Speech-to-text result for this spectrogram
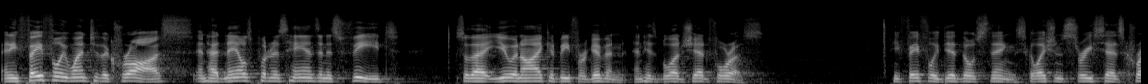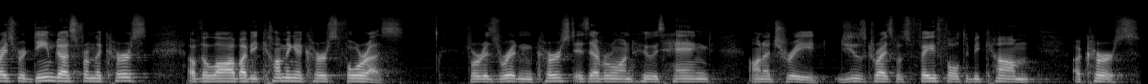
And he faithfully went to the cross and had nails put in his hands and his feet so that you and I could be forgiven and his blood shed for us. He faithfully did those things. Galatians 3 says, Christ redeemed us from the curse of the law by becoming a curse for us. For it is written, Cursed is everyone who is hanged on a tree. Jesus Christ was faithful to become a curse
